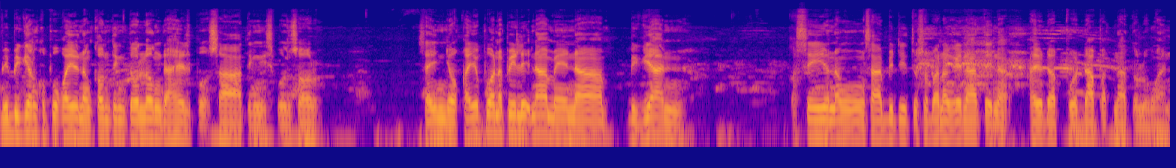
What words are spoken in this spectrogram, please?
bibigyan ko po kayo ng kaunting tulong dahil po sa ating sponsor. Sa inyo, kayo po napili namin na bigyan. Kasi yun ang sabi dito sa barangay natin na kayo dapat po dapat natulungan.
